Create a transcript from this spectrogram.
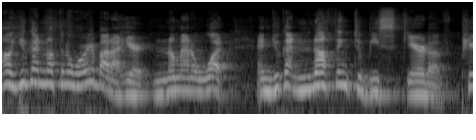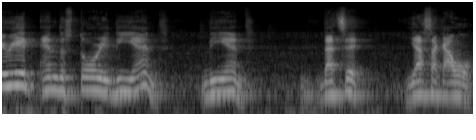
Oh, you got nothing to worry about out here, no matter what. And you got nothing to be scared of. Period. End the story. The end. The end. That's it. Ya se acabó.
